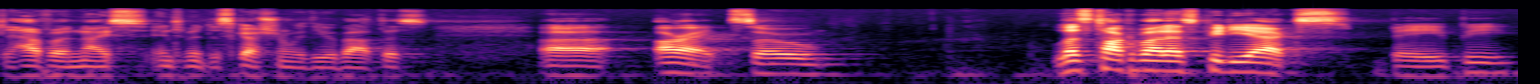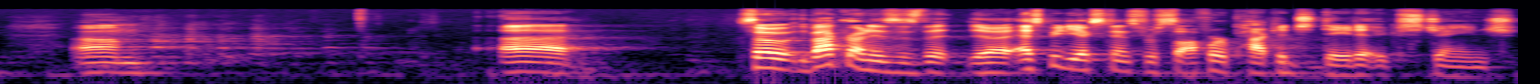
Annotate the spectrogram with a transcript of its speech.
to have a nice, intimate discussion with you about this. Uh, all right, so let's talk about SPDX, baby. Um, uh, so the background is, is that uh, SPDX stands for Software Package Data Exchange.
